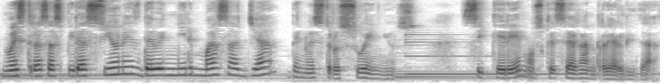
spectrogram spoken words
Nuestras aspiraciones deben ir más allá de nuestros sueños si queremos que se hagan realidad.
